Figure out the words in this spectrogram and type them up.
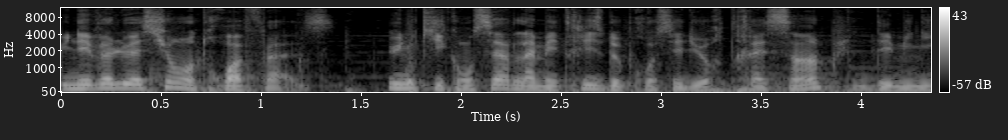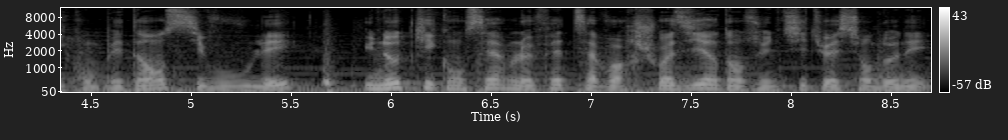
Une évaluation en trois phases. Une qui concerne la maîtrise de procédures très simples, des mini-compétences si vous voulez. Une autre qui concerne le fait de savoir choisir dans une situation donnée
